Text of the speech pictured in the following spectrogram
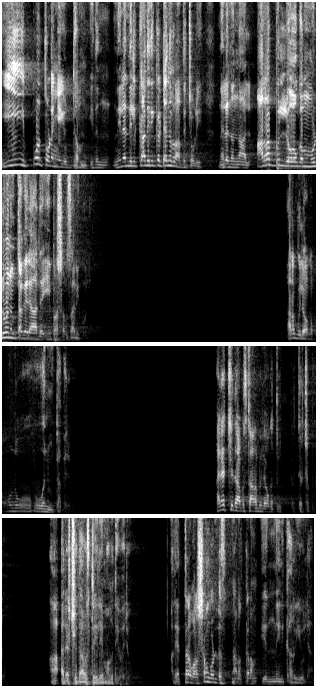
ഈ ഇപ്പോൾ തുടങ്ങിയ യുദ്ധം ഇത് നിലനിൽക്കാതിരിക്കട്ടെ എന്ന് പ്രാർത്ഥിച്ചോളി. നിലനിന്നാൽ അറബ് ലോകം മുഴുവനും തകരാതെ ഈ പ്രശ്നം അറബ് ലോകം മുഴുവനും തകരും. അരക്ഷിതാവസ്ഥ അറബ് ലോകത്ത് പ്രത്യക്ഷപ്പെടും. ആ അരക്ഷിതാവസ്ഥയിലെ മകുതി വരും. അത് എത്ര വർഷം കൊണ്ട് നടക്കണം എന്ന് എനിക്കറിയില്ല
